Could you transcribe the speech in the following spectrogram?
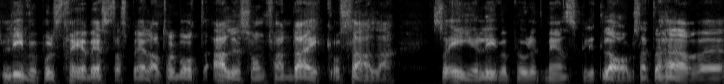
Liverpools tre bästa spelare, tar du bort Alisson, van Dijk och Salah så är ju Liverpool ett mänskligt lag. Så att det här, eh,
